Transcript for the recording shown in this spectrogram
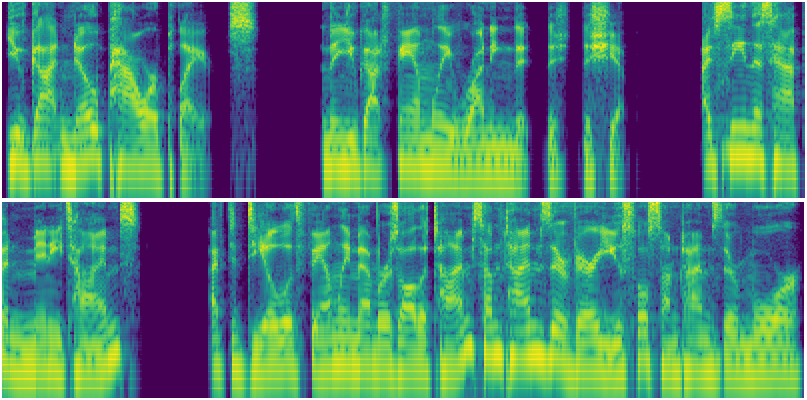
you've got no power players and then you've got family running the, the, the ship. I've seen this happen many times. I have to deal with family members all the time. Sometimes they're very useful, sometimes they're more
